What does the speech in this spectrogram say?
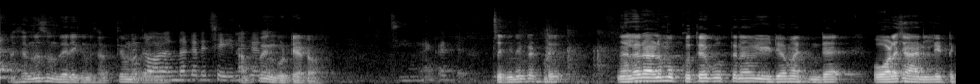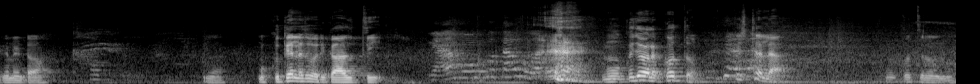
പക്ഷെ ഒന്ന് സുന്ദരിക്കുന്നു സത്യം പെൺകുട്ടിയാട്ടോ ഇട്ട് ഒരാൾ മുക്കുത്തിയെ കുത്തുന്ന വീഡിയോ മറ്റേ ഓളെ ചാനലിൽ ഇട്ടിക്കണ കേട്ടോ. മുക്കുത്തി അല്ല സോറി കാതുത്തി ഞാൻ മൂക്കുത്താൻ പോവാ. മൂക്ക് ചോലക്കൊത്തും ഇഷ്ടല്ല. മൂക്കുത്തിനൊന്നും.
